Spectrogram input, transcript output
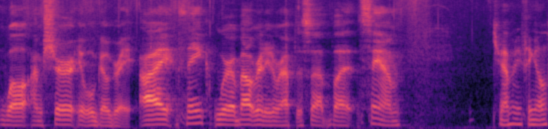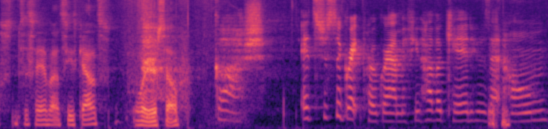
Well, I'm sure it will go great. I think we're about ready to wrap this up, but Sam, do you have anything else to say about Sea Scouts or yourself? Gosh, it's just a great program. If you have a kid who's at home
